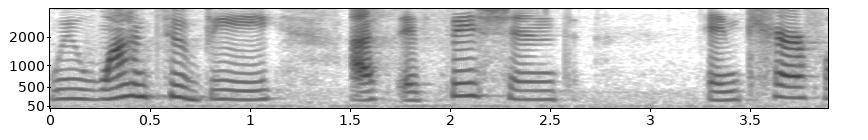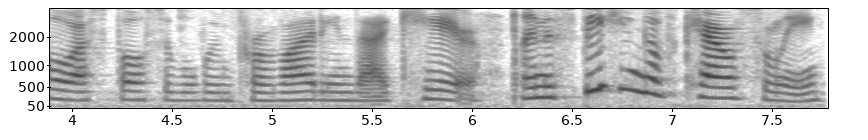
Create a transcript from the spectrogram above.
we want to be as efficient and careful as possible when providing that care. And speaking of counseling,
